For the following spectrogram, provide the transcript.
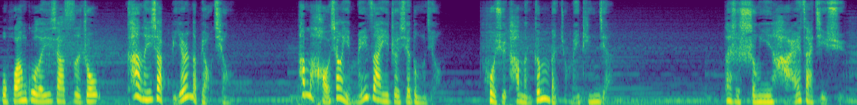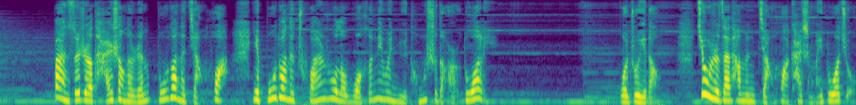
我环顾了一下四周，看了一下别人的表情，他们好像也没在意这些动静，或许他们根本就没听见。但是声音还在继续。伴随着台上的人不断的讲话，也不断的传入了我和那位女同事的耳朵里。我注意到，就是在他们讲话开始没多久，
